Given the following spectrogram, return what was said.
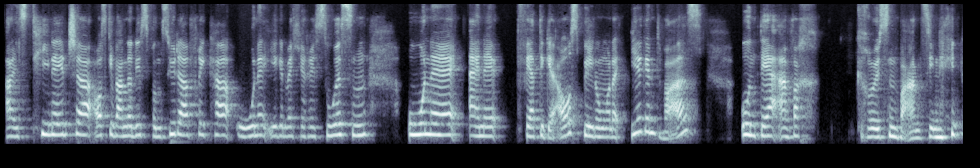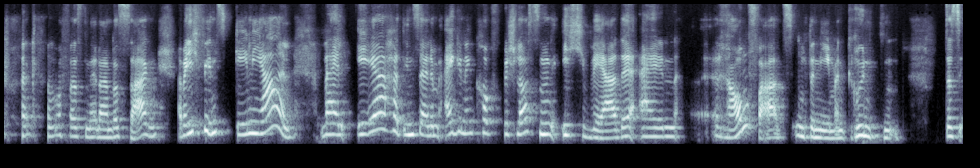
als Teenager ausgewandert ist von Südafrika ohne irgendwelche Ressourcen, ohne eine fertige Ausbildung oder irgendwas und der einfach größenwahnsinnig kann man fast nicht anders sagen. Aber ich finde es genial, weil er hat in seinem eigenen Kopf beschlossen, ich werde ein Raumfahrtsunternehmen gründen. Das,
